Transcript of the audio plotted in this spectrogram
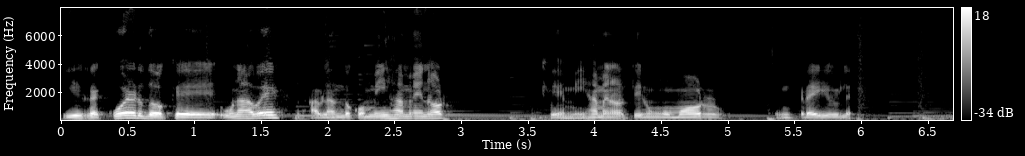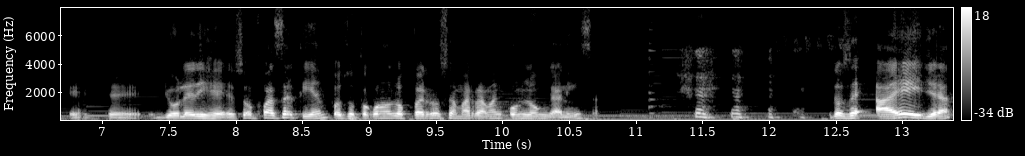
Y recuerdo que una vez, hablando con mi hija menor, que mi hija menor tiene un humor increíble, este, yo le dije, eso fue hace tiempo, eso fue cuando los perros se amarraban con longaniza. Entonces, a ella,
